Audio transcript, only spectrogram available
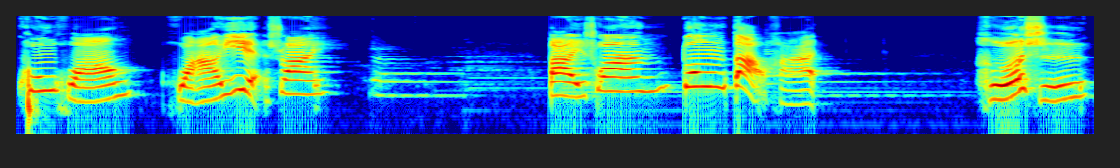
空黄华叶衰。百川东到海，何时？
